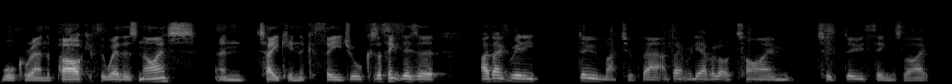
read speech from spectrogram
walk around the park if the weather's nice and take in the cathedral because I think there's a. I don't really do much of that. I don't really have a lot of time to do things like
